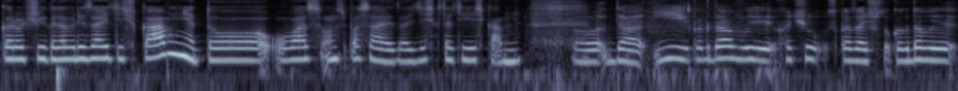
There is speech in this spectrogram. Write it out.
короче, когда врезаетесь в камни, то у вас он спасает. А здесь, кстати, есть камни. Э, да, и когда вы, хочу сказать, что когда вы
